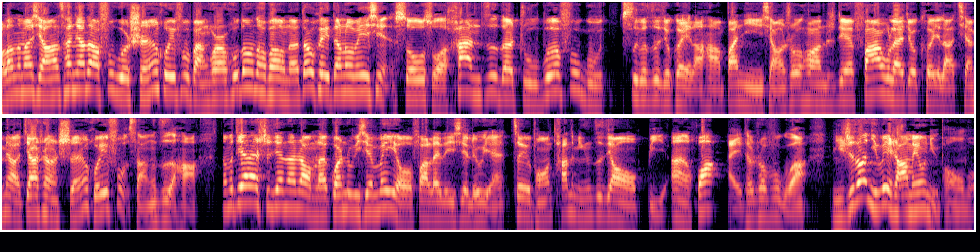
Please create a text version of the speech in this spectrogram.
好了，那么想要参加到复古神回复板块互动的朋友呢，都可以登录微信搜索汉字的主播复古四个字就可以了哈，把你想要说的话直接发过来就可以了，前面要加上神回复三个字哈。那么接下来时间呢，让我们来关注一些微友发来的一些留言。这位朋友他的名字叫彼岸花，哎，他说复古啊，你知道你为啥没有女朋友不？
